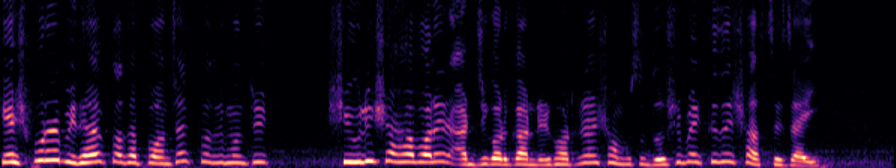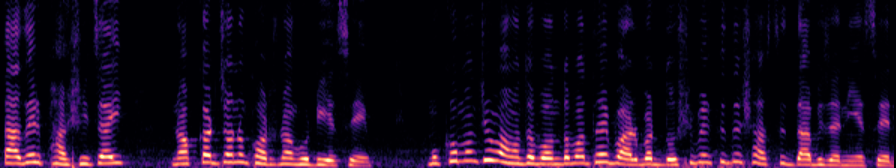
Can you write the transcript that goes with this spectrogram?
কেশপুরের বিধায়ক তথা পঞ্চায়েত প্রতিমন্ত্রী শিউলি সাহা বলেন, আরজিকর কাণ্ডের ঘটনায় সমস্ত দোষী ব্যক্তিদের শাস্তি চাই। তাদের ফাঁসি চাই। নক্কারজনক ঘটনা ঘটিয়েছে। মুখ্যমন্ত্রী মমতা বন্দ্যোপাধ্যায় বারবার দোষী ব্যক্তিদের শাস্তির দাবি জানিয়েছেন।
